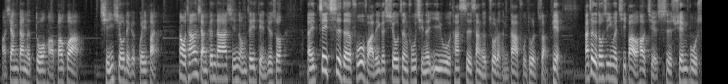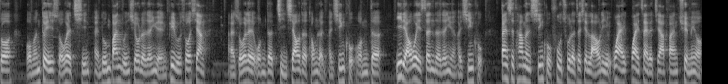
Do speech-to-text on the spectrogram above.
啊，相当的多哈，包括勤修的一个规范。那我常常想跟大家形容这一点，就是说。哎，这次的服务法的一个修正，服勤的义务，它事实上有做了很大幅度的转变。那这个都是因为七八五号解释宣布说，我们对于所谓勤呃轮班轮休的人员，譬如说像呃所谓的我们的警消的同仁很辛苦，我们的医疗卫生的人员很辛苦，但是他们辛苦付出的这些劳力外外在的加班却没有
